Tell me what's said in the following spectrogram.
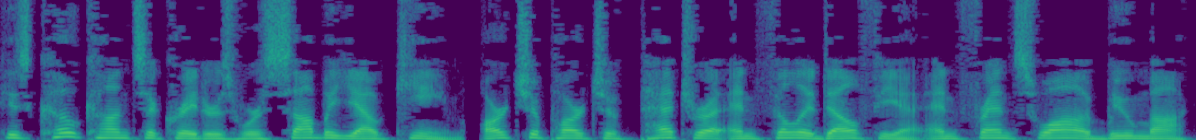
His co-consecrators were Saba Youakim, Archeparch of Petra and Philadelphia and François Abou Mokh,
